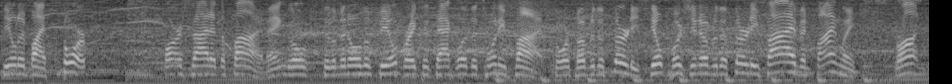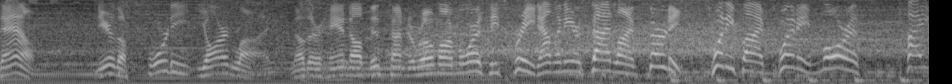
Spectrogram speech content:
Fielded by Thorpe, far side at the five. Angles to the middle of the field, breaks a tackle at the 25. Thorpe over the 30, still pushing over the 35, and finally brought down near the 40-yard line. Another handoff this time to Romar Morris. He's free down the near sideline. 30, 25, 20. Morris tight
